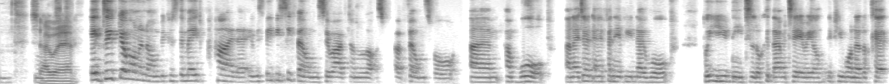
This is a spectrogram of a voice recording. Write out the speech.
Mm. so um, it did go on and on because they made a pilot. It was BBC Films, who I've done a lot of films for, um, and Warp. And I don't know if any of you know Warp, but you need to look at their material if you want to look at,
